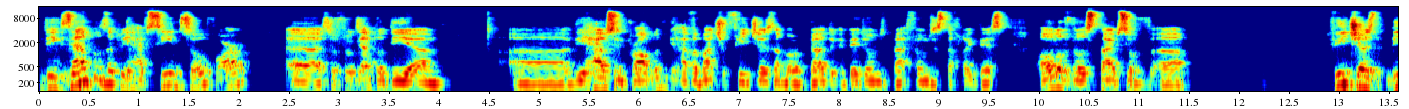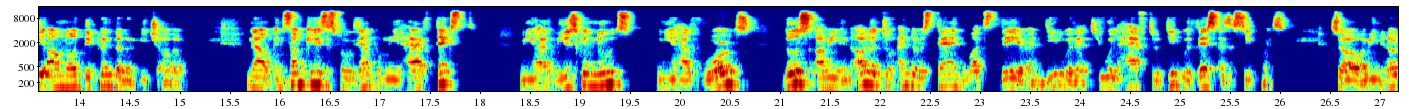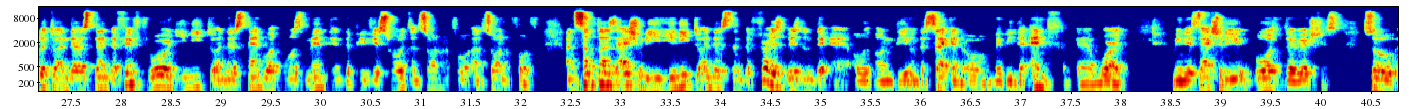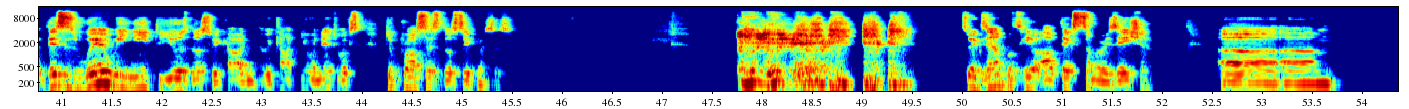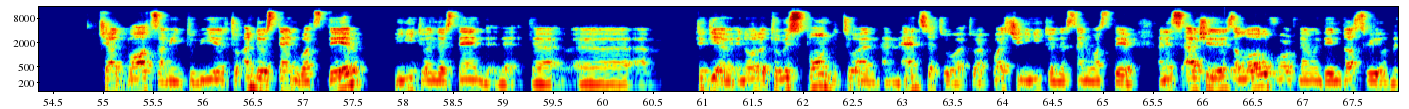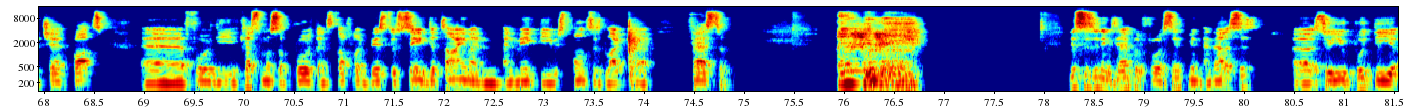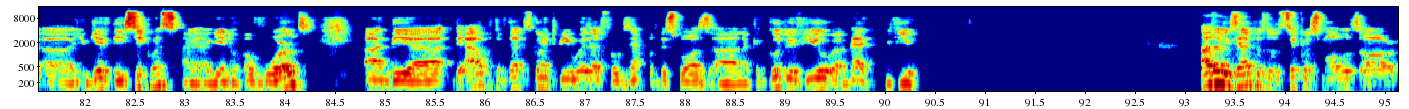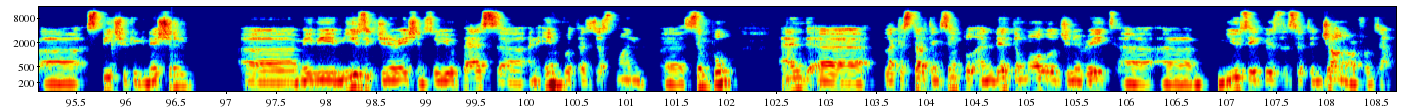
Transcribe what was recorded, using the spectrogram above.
the examples that we have seen so far, uh, so for example, the um, uh, the housing problem, you have a bunch of features, number of bed, bedrooms, bathrooms, and stuff like this. All of those types of uh, features, they are not dependent on each other. Now, in some cases, for example, when you have text, when you have musical notes, when you have words, those, I mean, in order to understand what's there and deal with it, you will have to deal with this as a sequence. So, I mean, in order to understand the fifth word, you need to understand what was meant in the previous words and so on and, forth, and so on and forth. And sometimes actually you need to understand the first based on the on the on the second or maybe the nth uh, word. I mean, it's actually both directions. So this is where we need to use those recurrent, recurrent neural networks to process those sequences. so examples here are text summarization, uh, um, chatbots. I mean, to be able to understand what's there, you need to understand that uh, um, to the, in order to respond to an, an answer to a, to a question, you need to understand what's there. And it's actually, there's a lot of work now in the industry on the chatbots uh, for the customer support and stuff like this to save the time and, and make the responses like uh, faster. this is an example for a sentiment analysis. Uh, so you put the, uh, you give the sequence uh, again of, of, words and the, uh, the output of that is going to be whether, for example, this was uh, like a good review or a bad review. Other examples of the sequence models are speech recognition, maybe music generation. So you pass an input as just one simple and uh, like a starting simple and let the model generate uh, uh, music based on certain genre, for example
